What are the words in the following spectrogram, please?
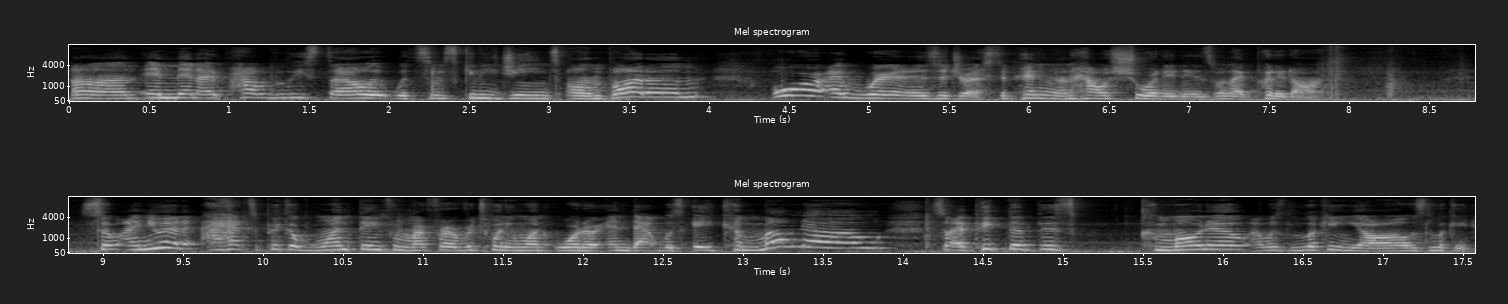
Um, and then I probably style it with some skinny jeans on bottom or I wear it as a dress depending on how short it is when I put it on. So I knew I had to pick up one thing from my Forever 21 order and that was a kimono. So I picked up this kimono. I was looking y'all, I was looking.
